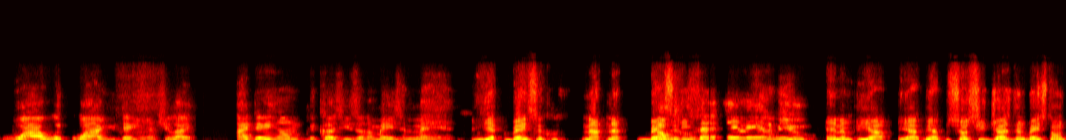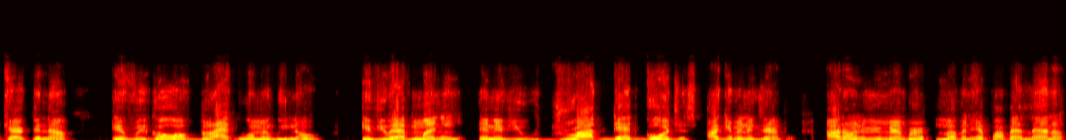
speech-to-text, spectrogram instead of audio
Why would why are you dating him? She like, I date him because he's an amazing man. Yeah, basically. Not not basically. she said in the interview. In the, yep, yep, yep. So she judged him based on character. Now, if we go off black woman, we know if you have money and if you drop dead gorgeous, I give an example. I don't even remember Love and Hip Hop Atlanta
